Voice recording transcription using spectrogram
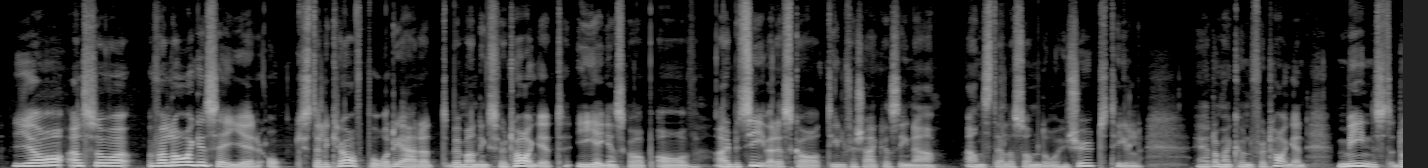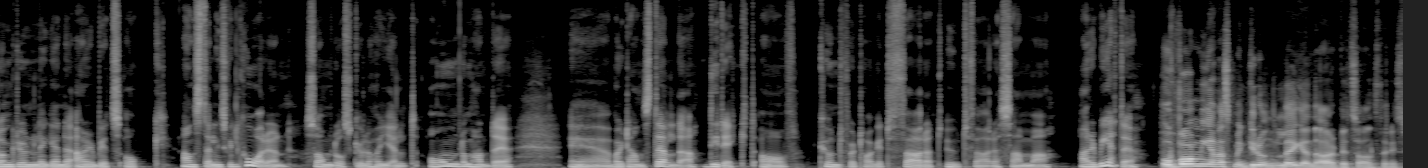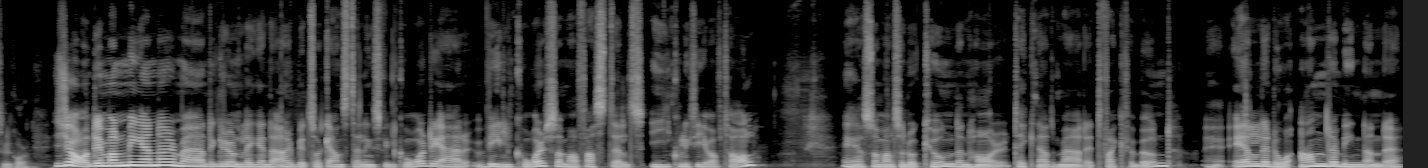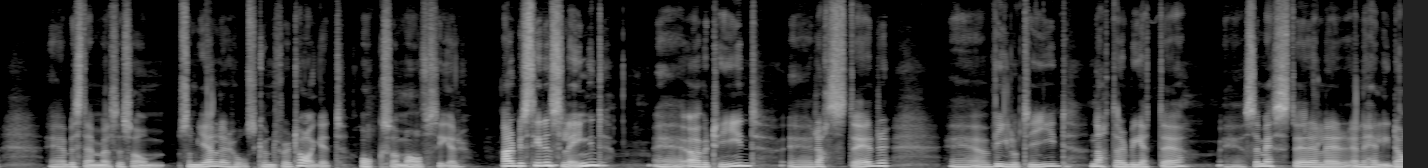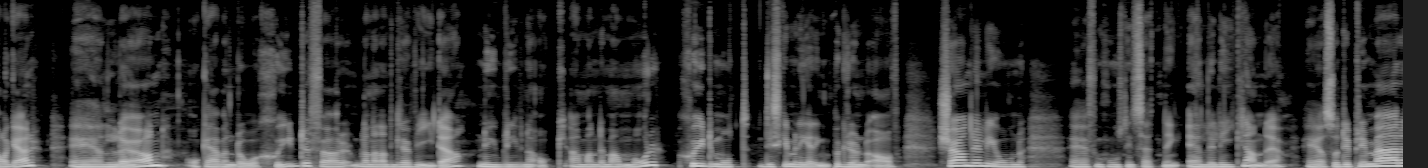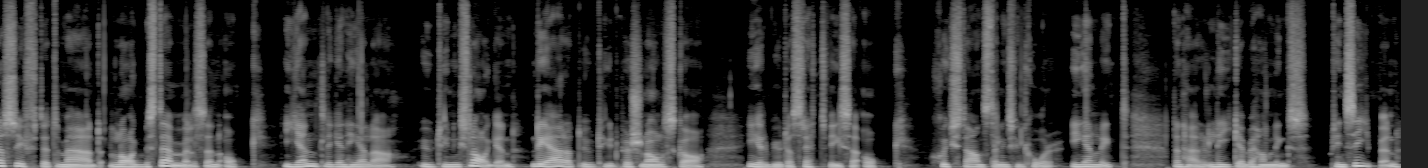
Ja, alltså vad lagen säger och ställer krav på det är att bemanningsföretaget i egenskap av arbetsgivare ska tillförsäkra sina anställda som då hyrs ut till eh, de här kundföretagen minst de grundläggande arbets och anställningsvillkoren som då skulle ha gällt om de hade eh, varit anställda direkt av kundföretaget för att utföra samma arbete. och vad menas med grundläggande arbets och anställningsvillkor? Ja, det man menar med grundläggande arbets och anställningsvillkor, det är villkor som har fastställts i kollektivavtal. Eh, som alltså då kunden har tecknat med ett fackförbund. Eh, eller då andra bindande eh, bestämmelser som, som gäller hos kundföretaget. Och som avser arbetstidens längd, eh, övertid, eh, raster, eh, vilotid, nattarbete, eh, semester eller, eller helgdagar, eh, lön och även då skydd för bland annat gravida, nyblivna och ammande mammor. Skydd mot diskriminering på grund av kön, religion, eh, funktionsnedsättning eller liknande. Eh, så det primära syftet med lagbestämmelsen och egentligen hela uthyrningslagen, det är att uthyrd personal ska erbjudas rättvisa och schyssta anställningsvillkor enligt den här likabehandlingsprincipen.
